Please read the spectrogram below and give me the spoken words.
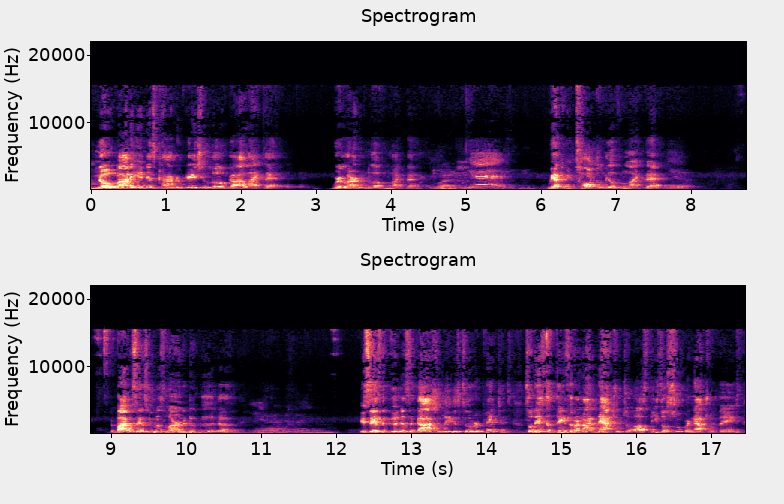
Nobody in this congregation love God like that. We're learning to love him like that. Mm-hmm. Yes. Mm-hmm. We have to be taught to live him like that. Yeah. The Bible says we must learn to do good, doesn't it? It says the goodness of God should lead us to repentance. So these are things that are not natural to us. These are supernatural things.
